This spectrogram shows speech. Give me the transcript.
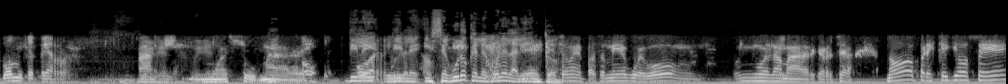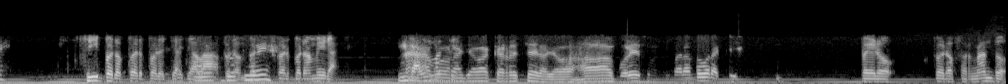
Vómito de perro. Bien. No es su madre. Dile, Horrible, dile, y seguro que le huele el Es que aliento. eso me pasa a mí de huevón, coño de la madre, que arrechera. No, pero es que yo sé, Sí, pero, pero, pero, ya, ya va, Yo- pero, yo pero, pero, pero mira, nah, huevona, ya va, que arrechera, ya va, ah, por eso me estoy parando por aquí. pero, pero Fernando,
